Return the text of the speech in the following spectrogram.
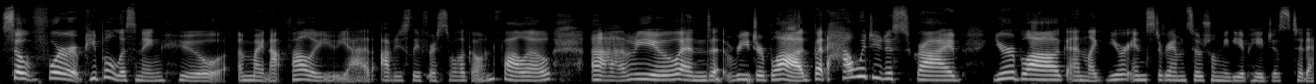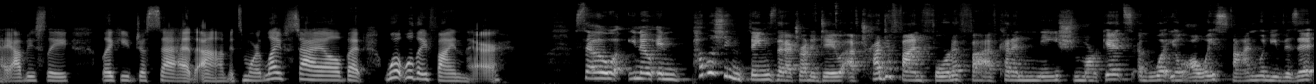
So, for people listening who uh, might not follow you yet, obviously, first of all, go and follow um, you and read your blog. But how would you describe your blog and like your Instagram social media pages today? Obviously, like you just said, um, it's more lifestyle, but what will they find there? So, you know, in publishing things that I try to do, I've tried to find four to five kind of niche markets of what you'll always find when you visit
